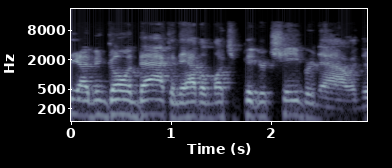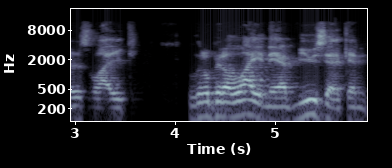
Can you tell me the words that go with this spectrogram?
recently, I've been going back, and they have a much bigger chamber now, and there's like a little bit of light, and they have music, and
